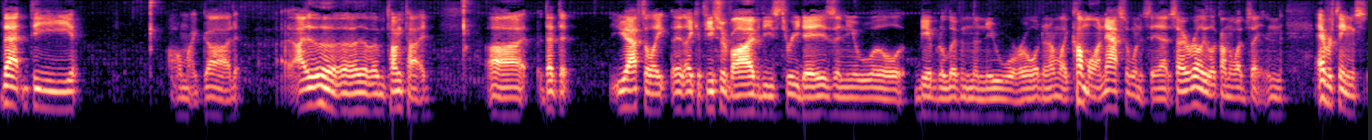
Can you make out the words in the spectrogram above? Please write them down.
That the, oh my god, I, uh, I'm tongue tied. Uh, that the, you have to like like if you survive these three days and you will be able to live in the new world. And i'm like come on nasa wouldn't say that. So i really look on the website and everything's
